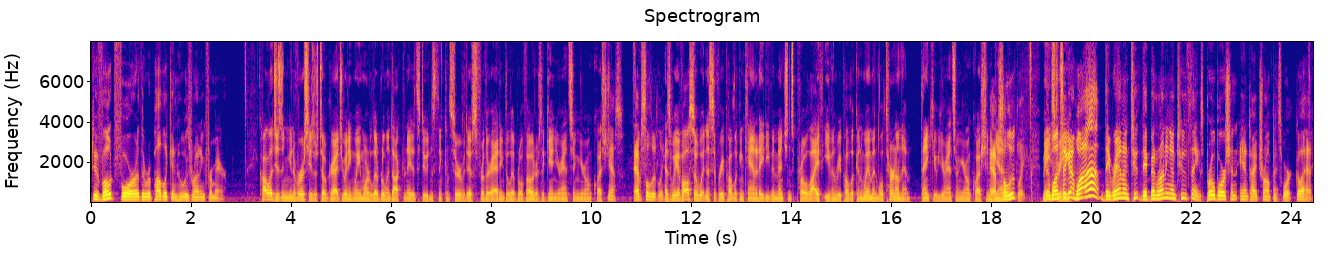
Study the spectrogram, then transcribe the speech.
to vote for the Republican who was running for mayor. Colleges and universities are still graduating way more liberal indoctrinated students than conservatives, further adding to liberal voters. Again, you're answering your own questions. Yes, absolutely. As we have also witnessed, if a Republican candidate even mentions pro life, even Republican women will turn on them. Thank you. You're answering your own question again. Absolutely. Once again, well, ah, they ran on two. They've been running on two things: pro-abortion, anti-Trump. It's worked. Go ahead.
